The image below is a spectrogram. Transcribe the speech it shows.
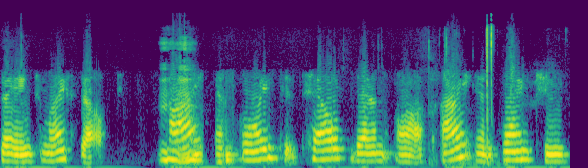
saying to myself, mm-hmm. I am going to tell them off. I am going to,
